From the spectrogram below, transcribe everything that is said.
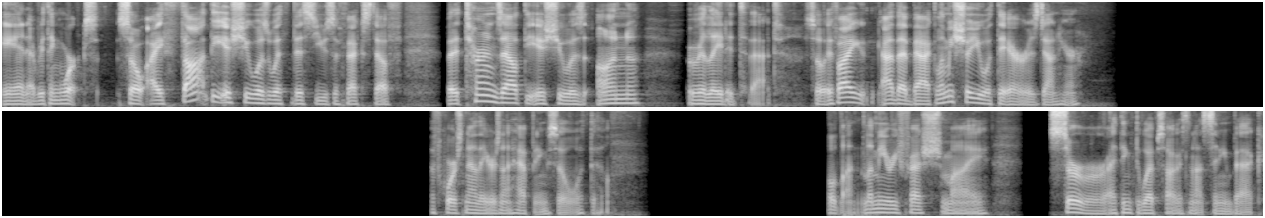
and everything works. So I thought the issue was with this use effect stuff, but it turns out the issue is unrelated to that. So if I add that back, let me show you what the error is down here. Of course, now the error is not happening, so what the hell? Hold on, let me refresh my server. I think the WebSocket's not sending back.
